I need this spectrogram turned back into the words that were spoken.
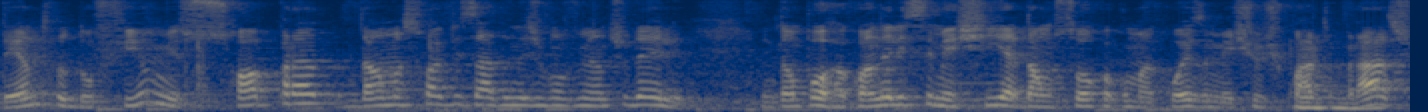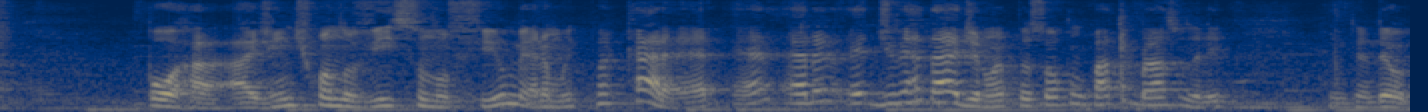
dentro do filme só pra dar uma suavizada nos movimentos dele. Então, porra, quando ele se mexia, dar um soco, alguma coisa, mexia os quatro braços, porra, a gente quando via isso no filme era muito. Cara, era, era, era de verdade, era uma pessoa com quatro braços ali. Entendeu?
